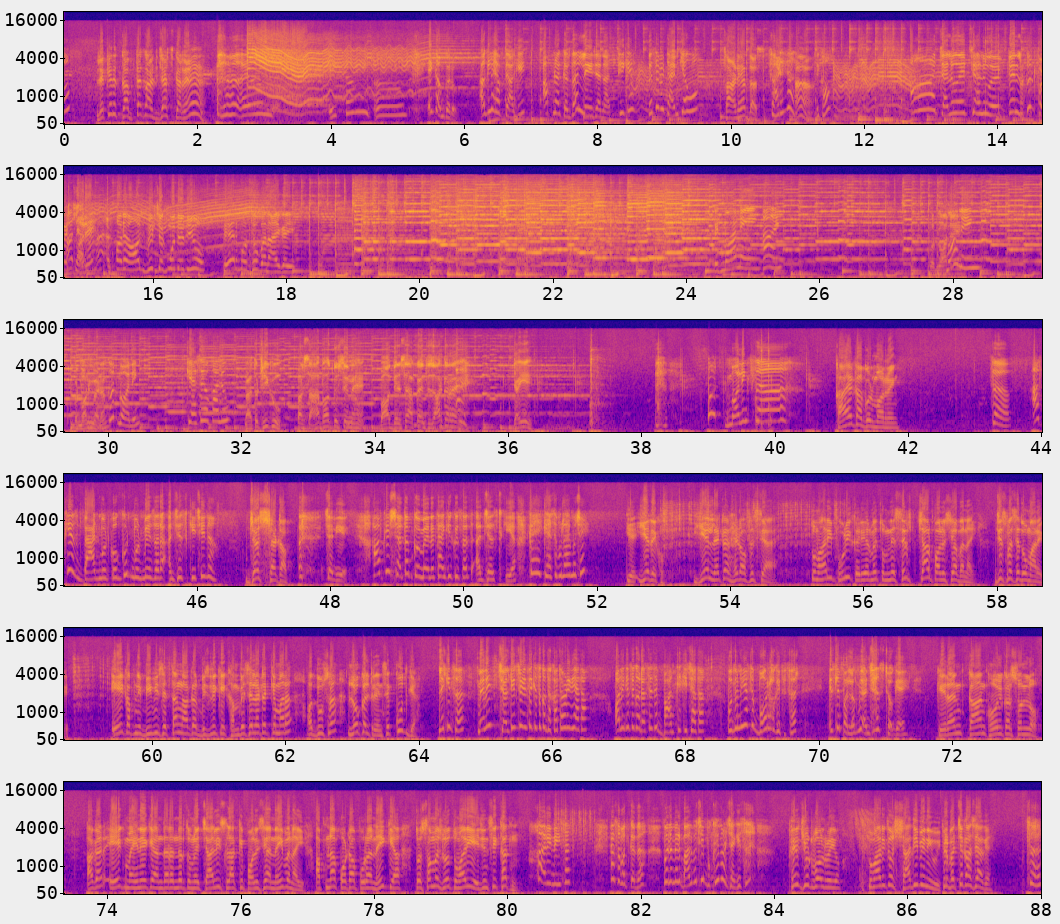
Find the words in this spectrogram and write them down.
लेकिन कब तक एडजस्ट कर? रहे हैं एकदम एक काम करो। अगले हफ़्ते आके अपना कर्जा ले जाना ठीक है? वैसे भी टाइम क्या हुआ? साढ़े दस। साढ़े दस? हाँ। दिखाओ। चालू है चालू है बिल्कुल फ़र्स्ट क्लास अरे अरे आज फिर चकमो दे दियो। फिर बुद्धू बनाए गई। Good morning hi good morning good morning madam good morning कैसे हो कालू? मैं तो ठीक हूँ पर साहब बहुत गुस्से में हैं। बहुत देर से आपका इंतज़ार कर रहे हैं। जाइए। गुड मॉर्निंग सर काहे का गुड मॉर्निंग सर आपके इस बैड मूड को गुड मूड में जरा एडजस्ट कीजिए ना। जस्ट शट अप चलिए आपके शटअप को मैंने थैंक यू के साथ एडजस्ट किया। कहीं कैसे बुलाया मुझे? ये ये देखो ये लेटर हेड ऑफ़िस से आया है। तुम्हारी पूरी करियर में तुमने सिर्फ़ चार पॉलिसियाँ बनाई जिसमें से दो मारे गए। एक अपनी बीवी से तंग आकर बिजली के खंबे से लटक के मारा और दूसरा लोकल ट्रेन से कूद गया। लेकिन सर मैंने चलती ट्रेन से किसी को धक्का थोड़ी दिया था और किसी को रस्से से बाँध के खींचा था। वो दुनिया से बोर हो गए थे सर इसलिए पल्लव भी एडजस्ट हो गए। किरण कान खोल कर सुन लो। अगर एक महीने के अंदर अंदर तुमने 40 लाख की पॉलिसियाँ नहीं बनाई अपना कोटा पूरा नहीं किया तो समझ लो तुम्हारी एजेंसी खत्म। अरे नहीं सर। ऐसा मत करना। वरना मेरे बाल बच्चे भूखे मर जाएँगे सर। फिर झूठ बोल रही हो। तुम्हारी तो शादी भी नहीं हुई। फिर बच्चे कहाँ से आ गए? सर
